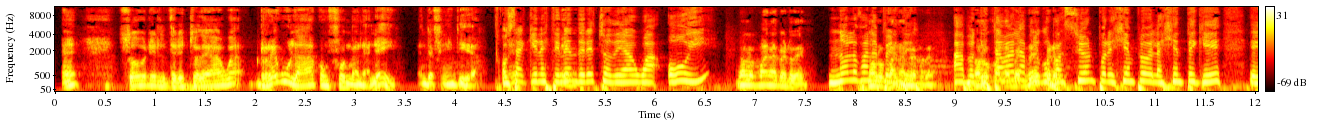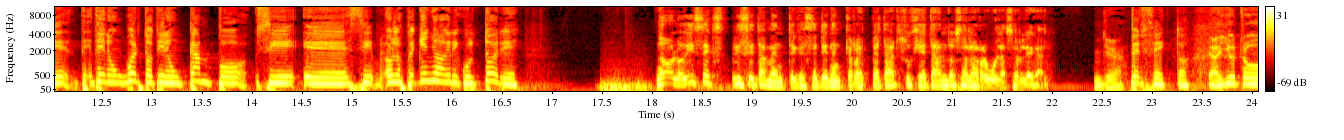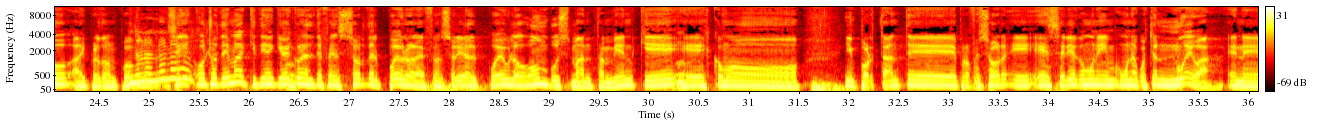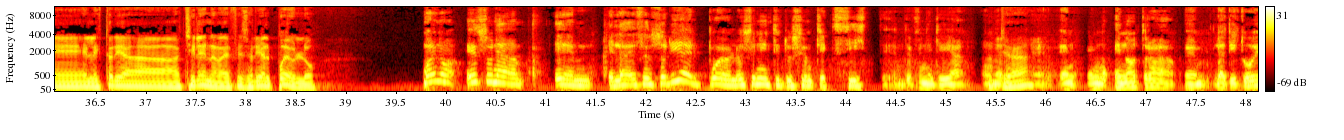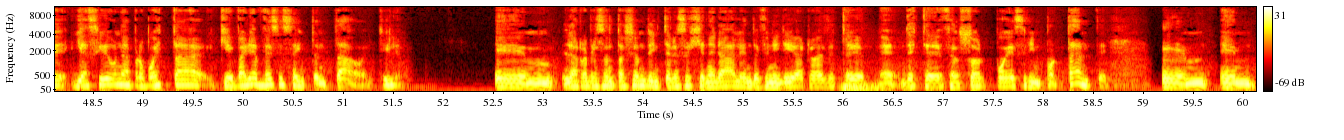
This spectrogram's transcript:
¿eh? sobre el derecho de agua regulada conforme a la ley, en definitiva. O sea, ¿eh? quienes tienen derecho de agua hoy no los van a perder. No los van, a, perder. Ah, porque estaba la preocupación, por ejemplo, de la gente que eh, tiene un huerto, tiene un campo, si, eh, si, o los pequeños agricultores. No, lo dice explícitamente que se tienen que respetar sujetándose a la regulación legal. Ya. Perfecto. Hay otro, ay, perdón, sí, otro tema que tiene que ver con el defensor del pueblo, la defensoría del pueblo, ombudsman también, que es como importante, profesor, eh, eh, sería como una, cuestión nueva en, eh, en, la historia chilena, la defensoría del pueblo. Bueno, es una, em, la defensoría del pueblo es una institución que existe, en definitiva, en, en, en otra em, latitud y ha sido una propuesta que varias veces se ha intentado en Chile. Em, la representación de intereses generales, en definitiva, a través de este, eh, de este defensor, puede ser importante. Em, em,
